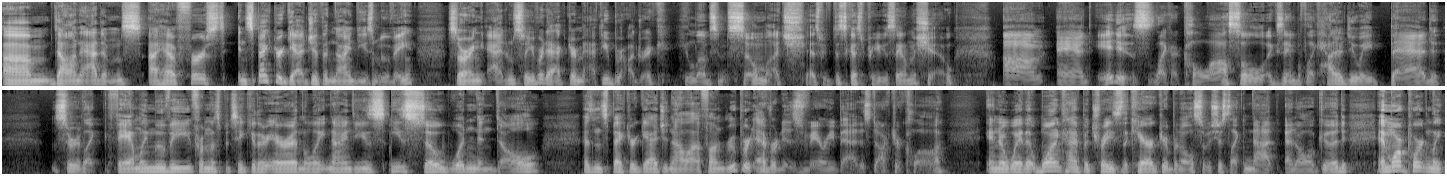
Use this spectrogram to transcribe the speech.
um, Don Adams. I have first Inspector Gadget, the 90s movie, starring Adams' favorite actor, Matthew Broderick. He loves him so much, as we've discussed previously on the show. Um, and it is like a colossal example of like how to do a bad sort of like family movie from this particular era in the late 90s. He's so wooden and dull as Inspector Gadget, not a lot of fun. Rupert Everett is very bad as Dr. Claw in a way that one kind of betrays the character, but also it's just like not at all good. And more importantly,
